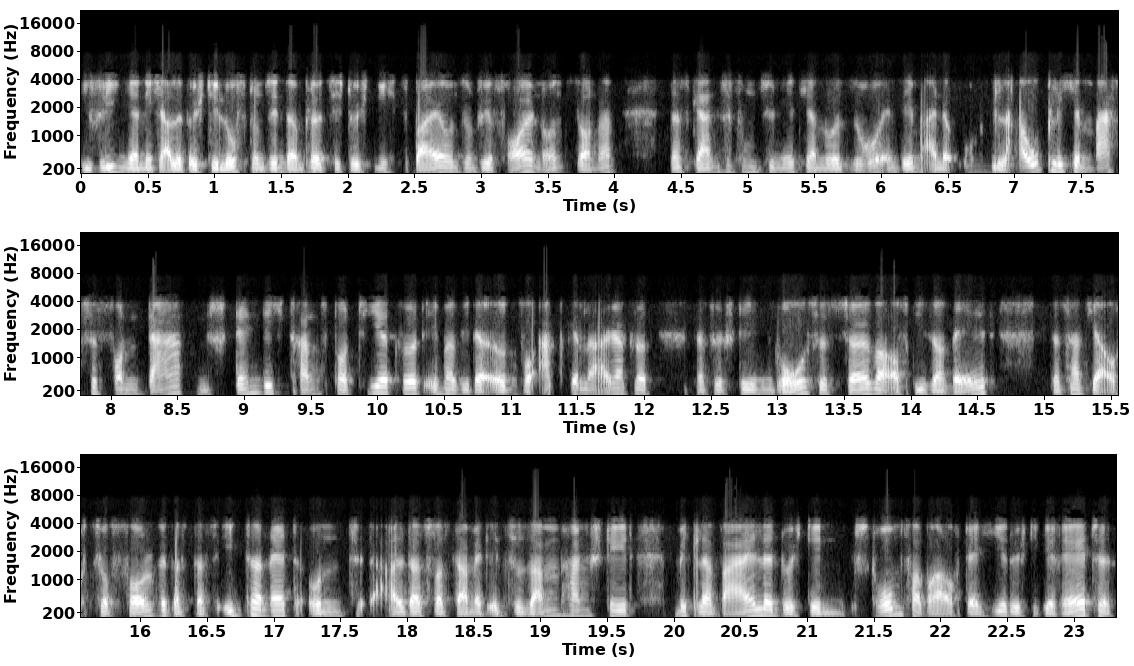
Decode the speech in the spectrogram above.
die fliegen ja nicht alle durch die Luft und sind dann plötzlich durch nichts bei uns und wir freuen uns, sondern das Ganze funktioniert ja nur so, indem eine unglaubliche Masse von Daten ständig transportiert wird, immer wieder irgendwo abgelagert wird. Dafür stehen große Server auf dieser Welt. Das hat ja auch zur Folge, dass das Internet und all das, was damit in Zusammenhang steht, mittlerweile durch den Stromverbrauch, der hier durch die Geräte,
